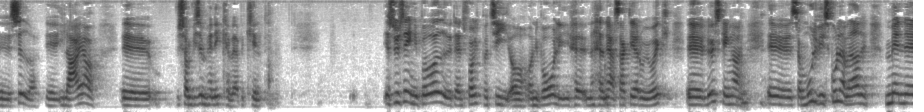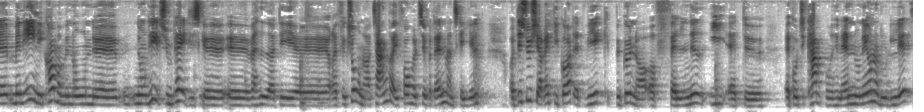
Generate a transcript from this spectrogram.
øh, sidder øh, i lejre, øh, som vi simpelthen ikke kan være bekendt. Jeg synes egentlig både Dansk Folkeparti og, og Nyborgerlige, havde nær sagt, det er du jo ikke, øh, løsgængeren, øh, som muligvis skulle have været det, men, øh, men egentlig kommer med nogle, øh, nogle helt sympatiske øh, hvad hedder det, øh, refleksioner og tanker i forhold til, hvordan man skal hjælpe. Og det synes jeg er rigtig godt, at vi ikke begynder at falde ned i, at, øh, at gå til kamp mod hinanden. Nu nævner du det lidt,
